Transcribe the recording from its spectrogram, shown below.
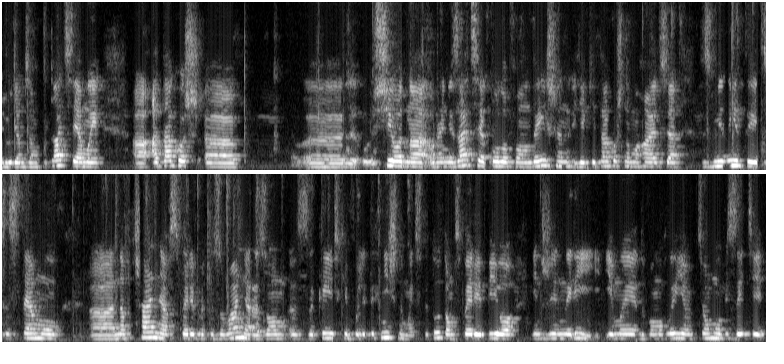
людям з ампутаціями. А, також е, ще одна організація Colo Foundation, які також намагаються змінити систему навчання в сфері протезування разом з Київським політехнічним інститутом в сфері біоінженерії, і ми допомогли їм в цьому візиті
